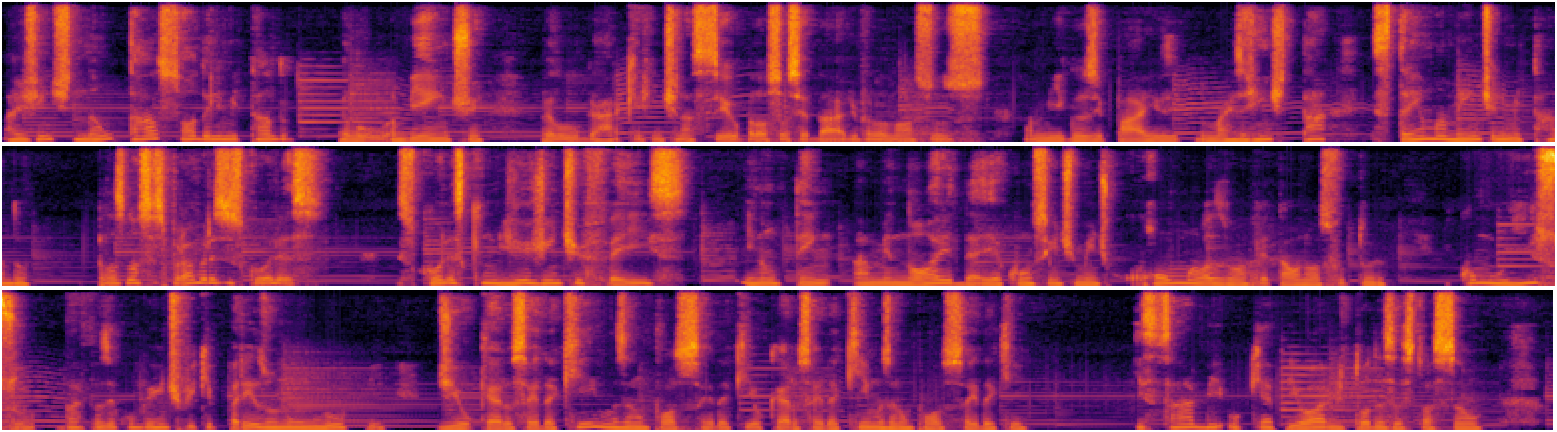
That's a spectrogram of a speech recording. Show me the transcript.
A gente não tá só delimitado pelo ambiente, pelo lugar que a gente nasceu, pela sociedade, pelos nossos amigos e pais e tudo mais, a gente está extremamente limitado pelas nossas próprias escolhas. Escolhas que um dia a gente fez e não tem a menor ideia conscientemente como elas vão afetar o nosso futuro. E como isso vai fazer com que a gente fique preso num loop de eu quero sair daqui, mas eu não posso sair daqui, eu quero sair daqui, mas eu não posso sair daqui. E sabe o que é pior de toda essa situação?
